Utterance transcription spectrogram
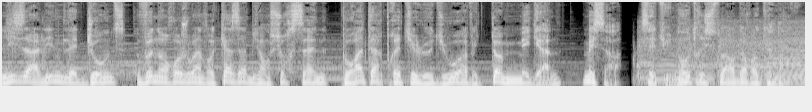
Lisa Lindley Jones venant rejoindre Casabian sur scène pour interpréter le duo avec Tom Megan. Mais ça, c'est une autre histoire de rock'n'roll.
